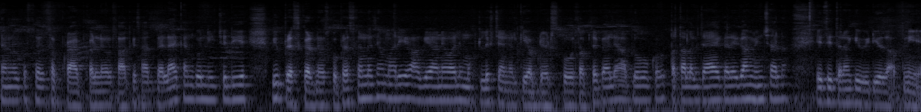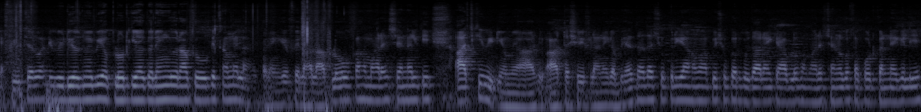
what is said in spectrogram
चैनल को सब्सक्राइब कर लें और साथ के साथ बेल आइकन को नीचे दिए भी प्रेस कर दें। उसको प्रेस करने से हमारी आगे आने वाली मुख्तलिफ़ चैनल की अपडेट्स को सबसे पहले आप लोगों को पता लग जाया करेगा। हम इंशाल्लाह इसी तरह की वीडियोज़ अपनी फ्यूचर वाली वीडियोज़ में भी अपलोड किया करेंगे और आप लोगों के सामने लाया करेंगे फ़िलहाल। आप लोगों का हमारे चैनल की आज की वीडियो में आज आज तशरीफ़ लाने का बेहद ज़्यादा शुक्रिया। हम आपके शुक्रगुजार हैं कि आप लोग हमारे चैनल को सपोर्ट करने के लिए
